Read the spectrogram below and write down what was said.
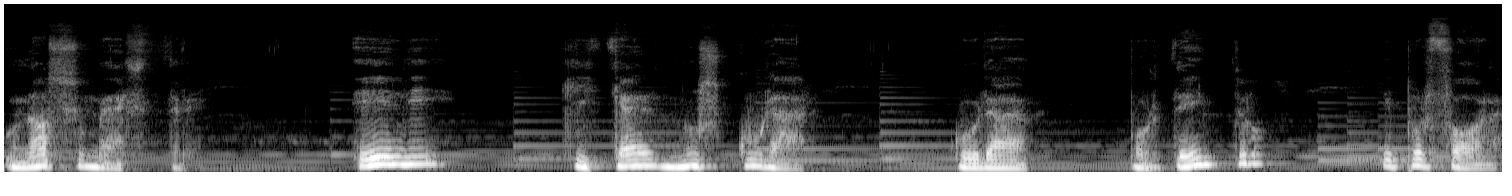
o nosso Mestre. Ele que quer nos curar. Curar por dentro e por fora,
